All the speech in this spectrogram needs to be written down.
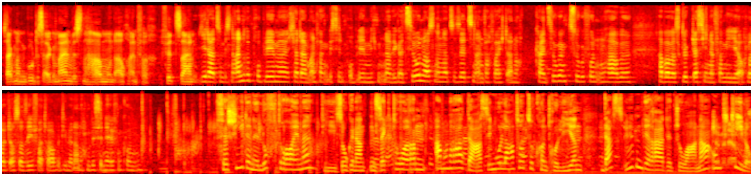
sag mal, ein gutes Allgemeinwissen haben und auch einfach fit sein. Jeder hat so ein bisschen andere Probleme. Ich hatte am Anfang ein bisschen Probleme, mich mit Navigation auseinanderzusetzen, einfach weil ich da noch keinen Zugang zu gefunden habe. Habe aber das Glück, dass ich in der Familie auch Leute aus der Seefahrt habe, die mir da noch ein bisschen helfen konnten. Verschiedene Lufträume, die sogenannten Sektoren, am Radarsimulator zu kontrollieren, das üben gerade Joanna und Thilo.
